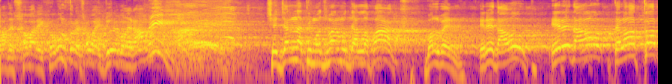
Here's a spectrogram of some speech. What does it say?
আমাদের সবারই কবুল করে সবাই জুড়ে বলেন, আমিন। সেই জান্নাতি মজমার মধ্যে আল্লাহ পাক বলবেন, এরে দাউদ এরে দাউদ, তেলাওয়াত কর।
